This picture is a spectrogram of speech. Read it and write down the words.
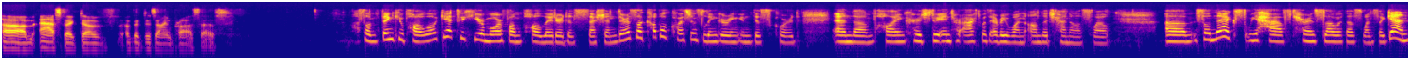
um, aspect of, of the design process. Awesome. Thank you, Paul. We'll get to hear more from Paul later this session. There's a couple questions lingering in Discord, and um, Paul, I encourage you to interact with everyone on the channel as well. Um, so next we have Terrance Law with us once again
